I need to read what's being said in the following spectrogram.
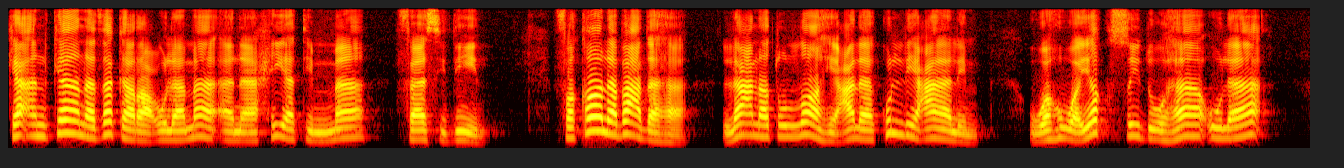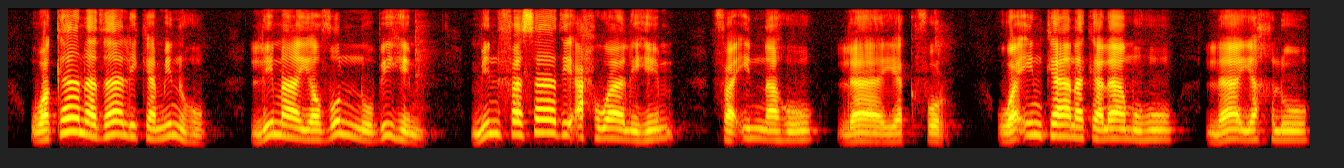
كأن كان ذكر علماء ناحية ما فاسدين. فقال بعدها لعنة الله على كل عالم وهو يقصد هؤلاء وكان ذلك منه لما يظن بهم من فساد أحوالهم فإنه لا يكفر. وإن كان كلامه لا يخلو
